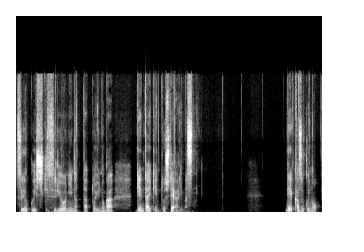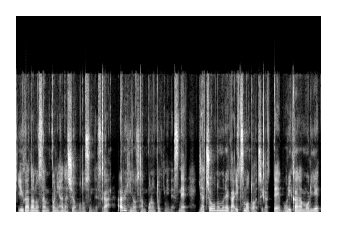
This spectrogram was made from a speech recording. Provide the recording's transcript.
強く意識するようになったというのが原体験としてあります。で、家族の夕方の散歩に話を戻すんですが、ある日の散歩の時にですね、野鳥の群れがいつもとは違って森から森へ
